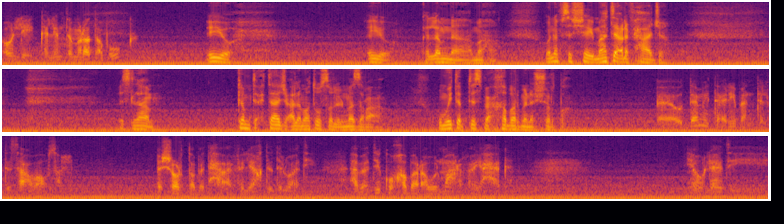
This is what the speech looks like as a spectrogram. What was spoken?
قول لي كلمت مرات أبوك؟ إيوه. إيوه كلمنا مها. ونفس الشيء ما تعرف حاجة. إسلام كم تحتاج على ما توصل للمزرعة؟ ومتى بتسمع خبر من الشرطة؟ آه، قدامي تقريبا تلت ساعة وأوصل. الشرطة بتحقق في اليخت دلوقتي. هبديكوا خبر أول ما أعرف أي حاجة. يا ولادي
